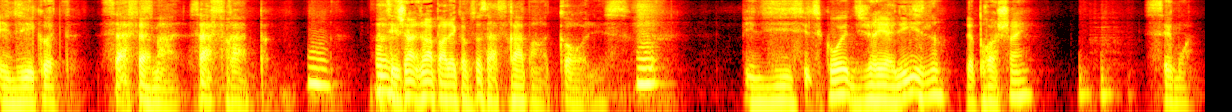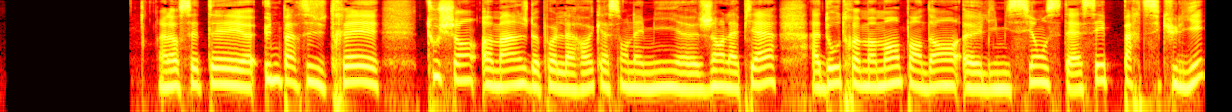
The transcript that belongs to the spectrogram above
Et il dit, écoute, ça fait mal, ça frappe. Mm. Jean, Jean parlait comme ça, ça frappe en calice. Mm. Puis il dit, sais-tu quoi? Il dit, je réalise, là, le prochain, c'est moi. Alors, c'était euh, une partie du très touchant hommage de Paul Larocque à son ami euh, Jean Lapierre. À d'autres moments pendant euh, l'émission, c'était assez particulier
